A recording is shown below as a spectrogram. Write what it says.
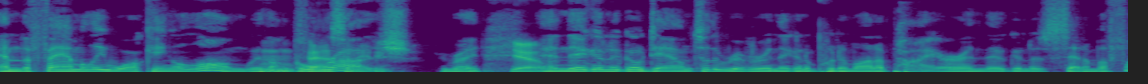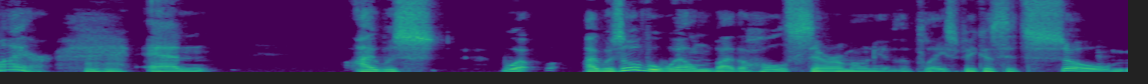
and the family walking along with Hmm, Uncle. Raj, right? yeah. And they're going to go down to the river and they're going to put him on a pyre and they're going to set him afire. Mhm. And I was, well, I was overwhelmed by the whole ceremony of the place because it's so,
